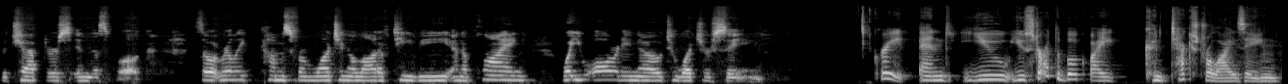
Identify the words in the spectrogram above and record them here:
the chapters in this book. So it really comes from watching a lot of TV and applying what you already know to what you're seeing. Great, and you you start the book by contextualizing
